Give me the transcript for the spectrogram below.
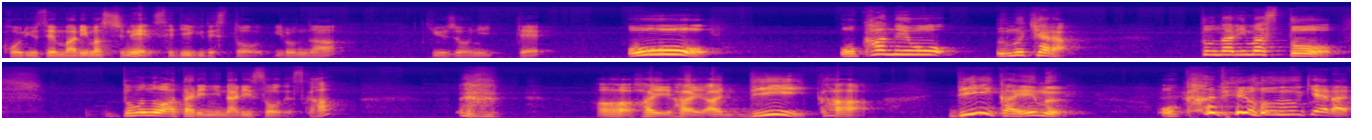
交流戦もありますしねセ・リーグですといろんな球場に行っておおお金を生むキャラとなりますとどのあたりになりそうですか？あはいはい。あ D か D か M お金を生むキャラ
